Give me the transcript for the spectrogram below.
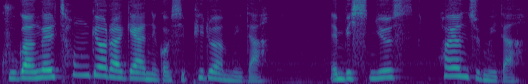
구강을 청결하게 하는 것이 필요합니다. MBC 뉴스 허연주입니다.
